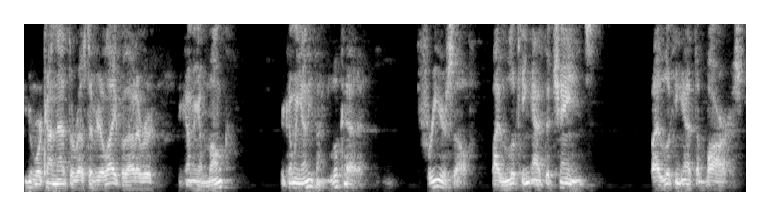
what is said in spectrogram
You can work on that the rest of your life without ever becoming a monk, becoming anything. Look at it. Free yourself by looking at the chains, by looking at the bars.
